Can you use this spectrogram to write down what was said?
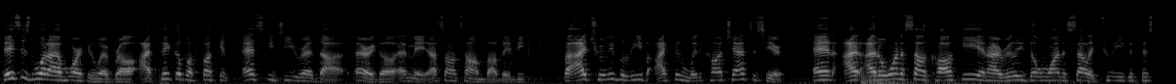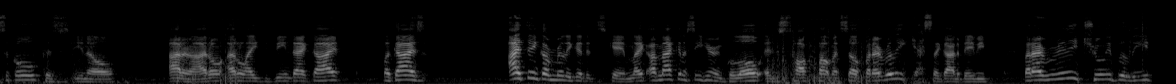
This is what I'm working with, bro. I pick up a fucking SVG red dot. There we go. M8. That's what I'm talking about, baby. But I truly believe I can win con chances here. And I, I don't want to sound cocky, and I really don't want to sound like too egotistical, because, you know, I don't know. I don't I don't like being that guy. But, guys, I think I'm really good at this game. Like, I'm not to sit here and glow and just talk about myself, but I really, yes, I got it, baby. But I really, truly believe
